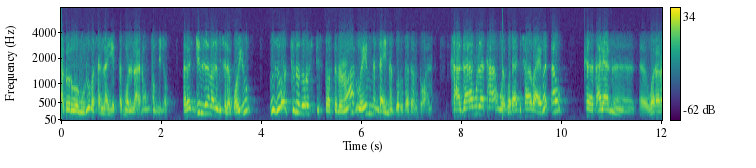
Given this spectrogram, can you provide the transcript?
አገሩ በሙሉ በሰላይ የተሞላ ነው የሚለው ረጅም ዘመንም ስለቆዩ ብዙዎቹ ነገሮች distort ሆነዋል ወይም እንዳይነገሩ ተደርገዋል። ከጋራ ሙለታ ወደ አዲስ አበባ የመጣው ከጣሊያን ወረራ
